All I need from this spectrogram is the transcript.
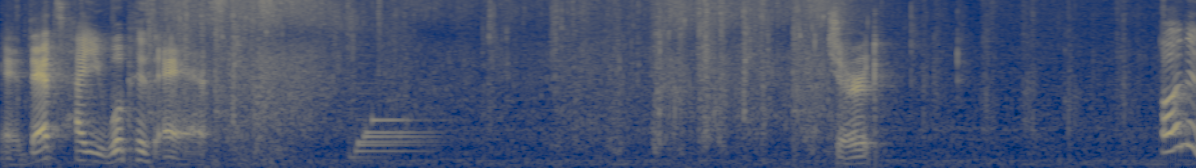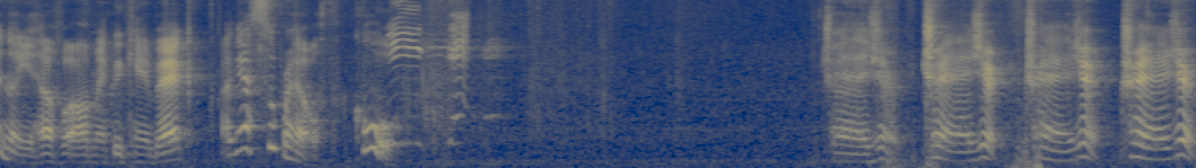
And that's how you whoop his ass. Jerk. I didn't know your health automatically came back. I got super health. Cool. Treasure, treasure, treasure, treasure,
